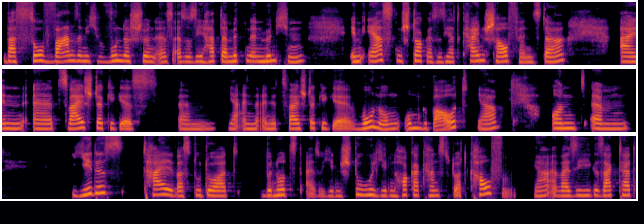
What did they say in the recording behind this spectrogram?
was so wahnsinnig wunderschön ist. Also sie hat da mitten in München im ersten Stock, also sie hat kein Schaufenster, ein äh, zweistöckiges, ähm, ja, ein, eine zweistöckige Wohnung umgebaut, ja. Und ähm, jedes Teil, was du dort benutzt, also jeden Stuhl, jeden Hocker kannst du dort kaufen. Ja, weil sie gesagt hat,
